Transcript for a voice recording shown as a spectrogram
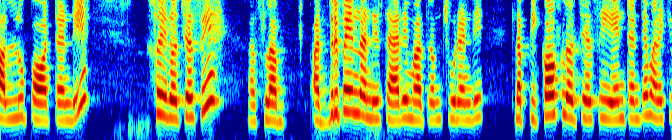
పళ్ళు పాట్ అండి. సో ఇది వచ్చేసి అసలు అద్రిపోయిందండి శారీ మాత్రం చూడండి. ఇట్లా పికాక్లు వచ్చేసి ఏంటంటే మనకి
